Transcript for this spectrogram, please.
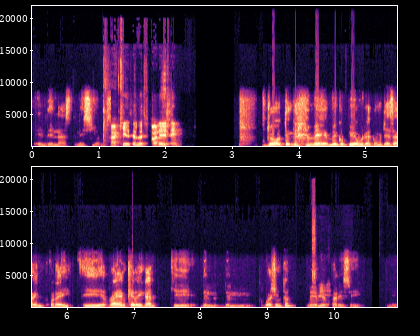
el de las lesiones. ¿A quién se les parece? Yo me, me, copié una, como ya saben, por ahí. Eh, Ryan Kerrigan, que del, del Washington, me, me parece. Eh,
